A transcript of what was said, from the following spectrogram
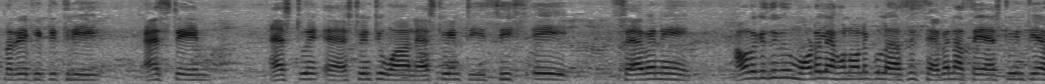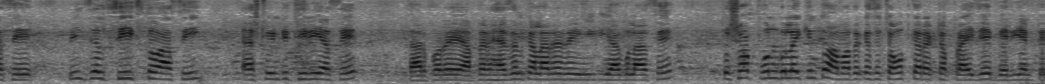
আপনার A fifty three S ten S S twenty one S twenty six A seven A আমাদের কাছে কিন্তু মডেল এখন অনেকগুলো আছে। সেভেন আছে এস টোয়েন্টি আছে পিক্সেল সিক্স তো আছেই এস টোয়েন্টি থ্রি আছে। তারপরে আপনার হ্যাজেল কালারের এই ইয়াগুলো আছে। তো সব ফোনগুলোই কিন্তু আমাদের কাছে চমৎকার একটা প্রাইজে ভেরিয়েন্টে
